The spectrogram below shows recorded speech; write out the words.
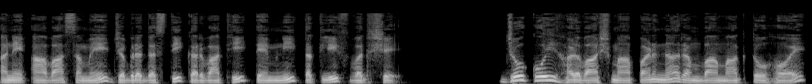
અને આવા સમયે જબરદસ્તી કરવાથી તેમની તકલીફ વધશે. જો કોઈ હળવાશમાં પણ ન રમવા માંગતો હોય,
